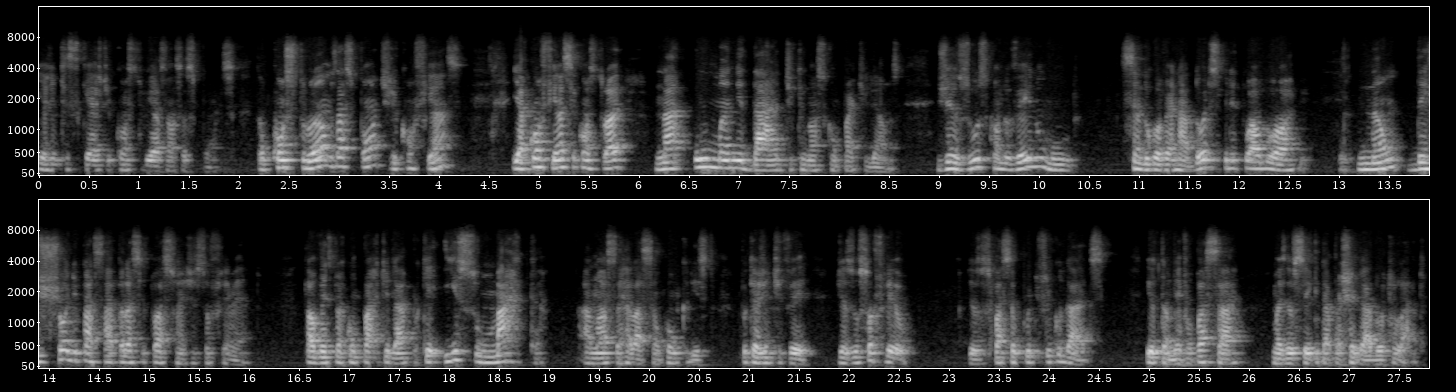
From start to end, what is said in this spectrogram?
E a gente esquece de construir as nossas pontes. Então, construamos as pontes de confiança, e a confiança se constrói na humanidade que nós compartilhamos. Jesus, quando veio no mundo, sendo governador espiritual do orbe, não deixou de passar pelas situações de sofrimento. Talvez para compartilhar, porque isso marca a nossa relação com Cristo. Porque a gente vê, Jesus sofreu, Jesus passou por dificuldades. Eu também vou passar, mas eu sei que dá para chegar do outro lado.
